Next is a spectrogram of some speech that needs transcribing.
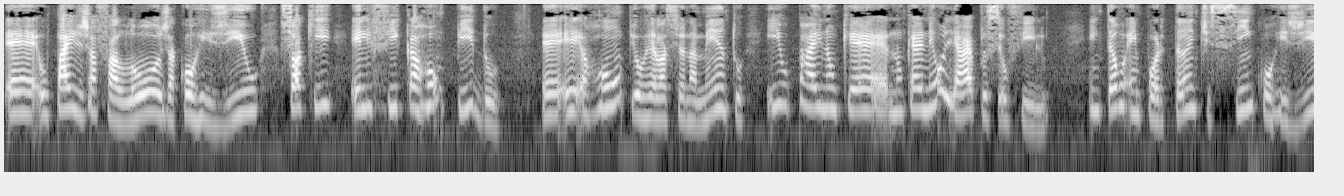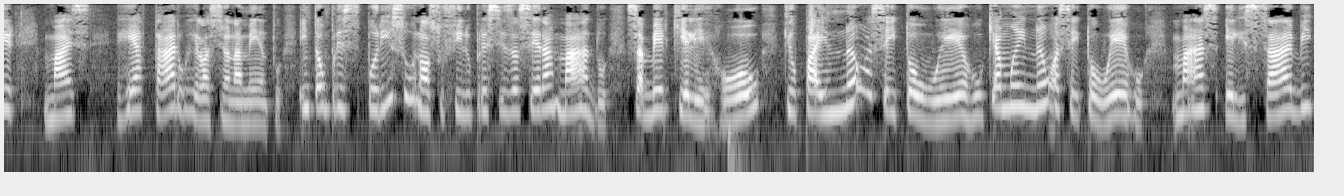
é, o pai já falou, já corrigiu, só que ele fica rompido. É, rompe o relacionamento e o pai não quer, não quer nem olhar para o seu filho. Então é importante sim corrigir, mas reatar o relacionamento. Então, por isso o nosso filho precisa ser amado, saber que ele errou, que o pai não aceitou o erro, que a mãe não aceitou o erro, mas ele sabe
